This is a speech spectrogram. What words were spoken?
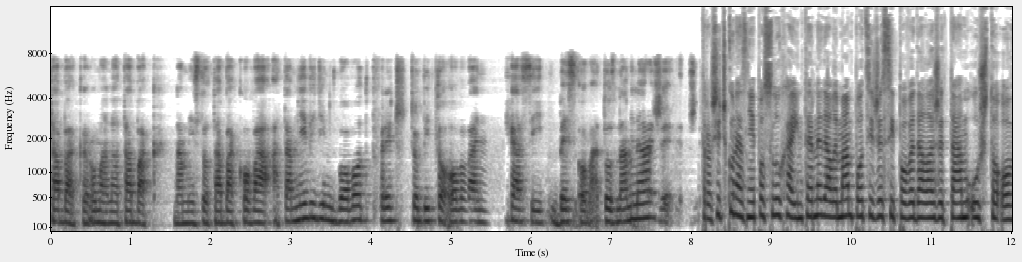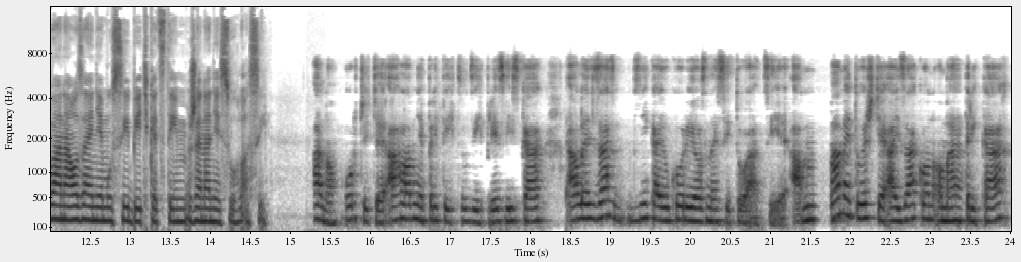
tabak, Romana Tabak namiesto Tabaková a tam nevidím dôvod, prečo by to ova si bez ova. To znamená, že... Trošičku nás neposlúcha internet, ale mám pocit, že si povedala, že tam už to ova naozaj nemusí byť, keď s tým žena nesúhlasí. Áno, určite. A hlavne pri tých cudzích priezviskách. Ale zase vznikajú kuriózne situácie. A máme tu ešte aj zákon o matrikách,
